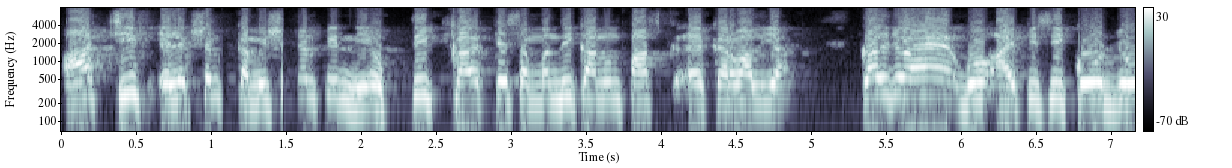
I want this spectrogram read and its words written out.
आज चीफ इलेक्शन कमीशन की नियुक्ति के संबंधी कानून पास करवा लिया। कल जो है वो आईपीसी कोड जो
